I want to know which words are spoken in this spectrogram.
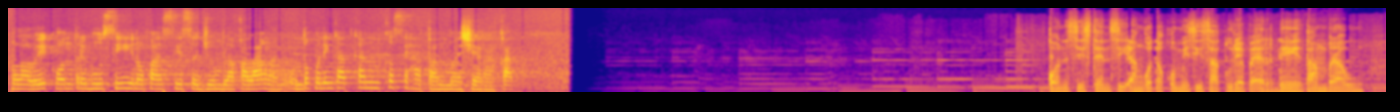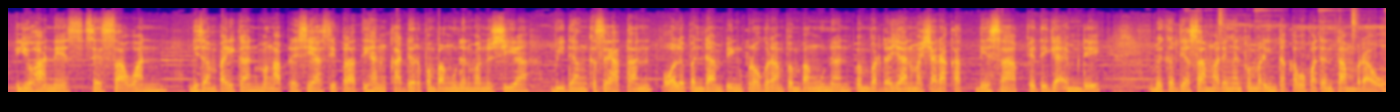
melalui kontribusi inovasi sejumlah kalangan untuk meningkatkan kesehatan masyarakat. Konsistensi anggota Komisi 1 DPRD Tambrau, Yohanes Sesawan, disampaikan mengapresiasi pelatihan kader pembangunan manusia bidang kesehatan oleh pendamping program pembangunan pemberdayaan masyarakat desa P3MD bekerjasama dengan pemerintah Kabupaten Tambrau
